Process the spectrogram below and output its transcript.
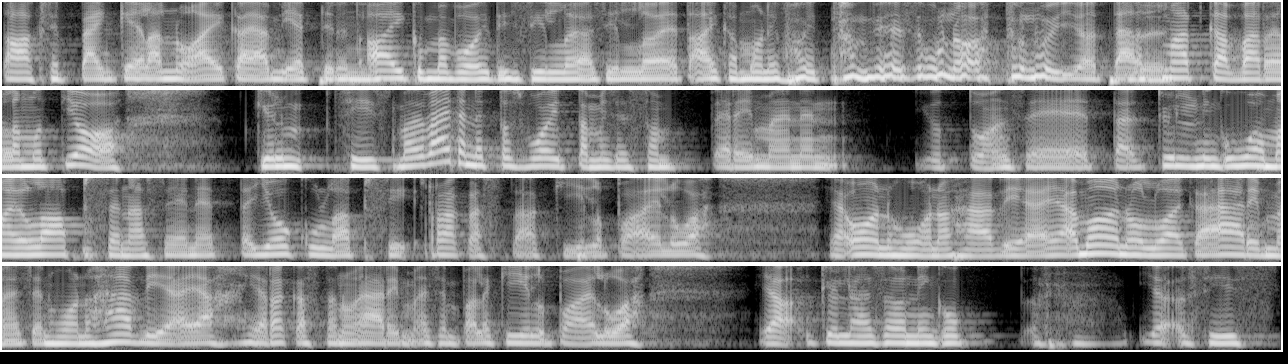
taaksepäin kelannut aikaa ja miettinyt, että ai kun mä voitin silloin ja silloin, että aika moni voitto on myös unohtunut jo tällä Niin. matkan varrella, mutta joo, kyllä siis mä väitän, että tuossa voittamisessa on perimmäinen juttu on se, että kyllä niin kuin huomaa jo lapsena sen, että joku lapsi rakastaa kilpailua ja on huono häviäjä. Mä oon ollut aika äärimmäisen huono häviäjä ja rakastanut äärimmäisen paljon kilpailua. Ja kyllähän se on niin kuin, ja siis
